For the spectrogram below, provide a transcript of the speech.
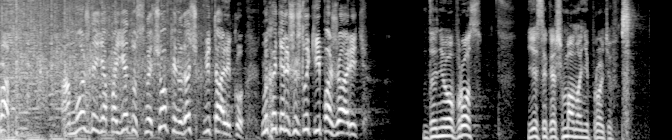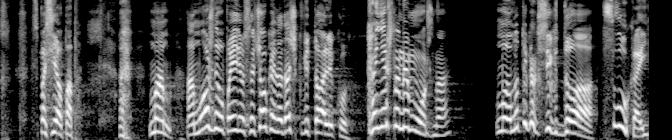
Пап, а можно я поеду с ночевкой на дачу к Виталику? Мы хотели шашлыки пожарить. Да не вопрос. Если, конечно, мама не против. Спасибо, пап. Э, Мам, а можно мы поедем с ночевкой на дачу к Виталику? Звісно, не можна. Мам, ну ты как всегда. Слухай,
